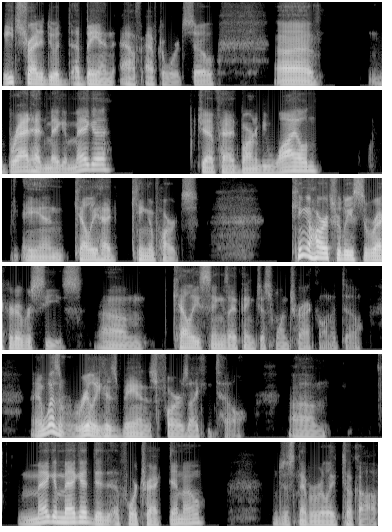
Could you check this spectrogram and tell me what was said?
each tried to do a, a band af- afterwards. So, uh, Brad had Mega Mega, Jeff had Barnaby Wild, and Kelly had King of Hearts. King of Hearts released a record overseas. Um, Kelly sings, I think, just one track on it though and it wasn't really his band as far as I can tell. Um, Mega Mega did a four track demo, just never really took off.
